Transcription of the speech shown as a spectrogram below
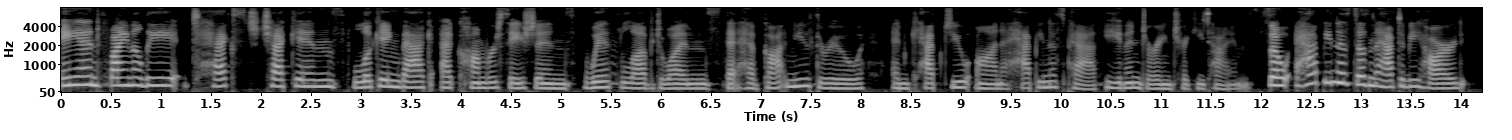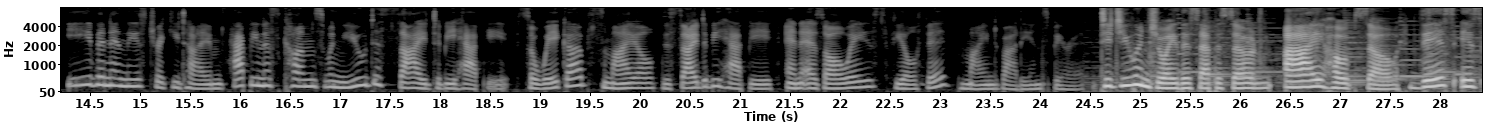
And finally, text check ins, looking back at conversations with loved ones that have gotten you through and kept you on a happiness path even during tricky times. So, happiness doesn't have to be hard even in these tricky times, happiness comes when you decide to be happy. So wake up, smile, decide to be happy, and as always, feel fit, mind, body, and spirit. Did you enjoy this episode? I hope so. This is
